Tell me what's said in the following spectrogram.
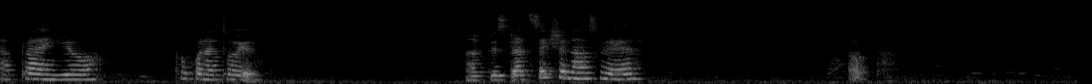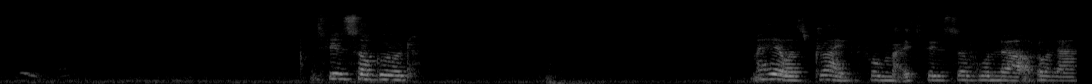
applying your coconut oil. I'll twist that section as well. Up. It feels so good. My hair was dry before, but it feels so good now. Lola.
